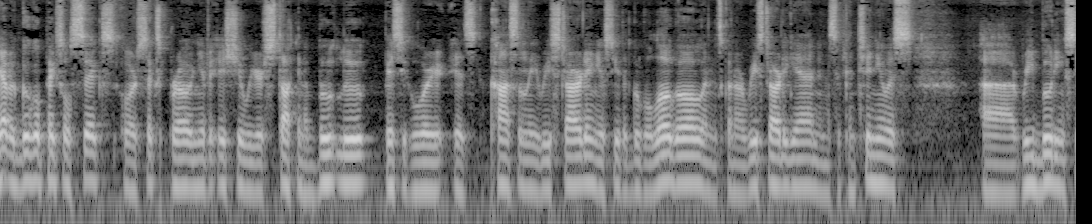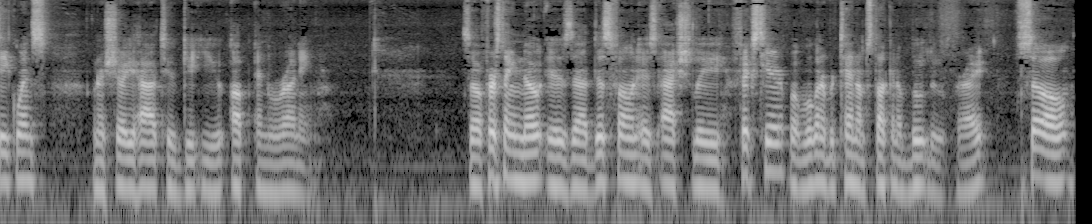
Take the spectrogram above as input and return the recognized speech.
you have a Google Pixel 6 or 6 Pro and you have an issue where you're stuck in a boot loop, basically where it's constantly restarting, you'll see the Google logo and it's going to restart again and it's a continuous uh, rebooting sequence. I'm going to show you how to get you up and running. So first thing to note is that this phone is actually fixed here, but we're going to pretend I'm stuck in a boot loop, right? So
